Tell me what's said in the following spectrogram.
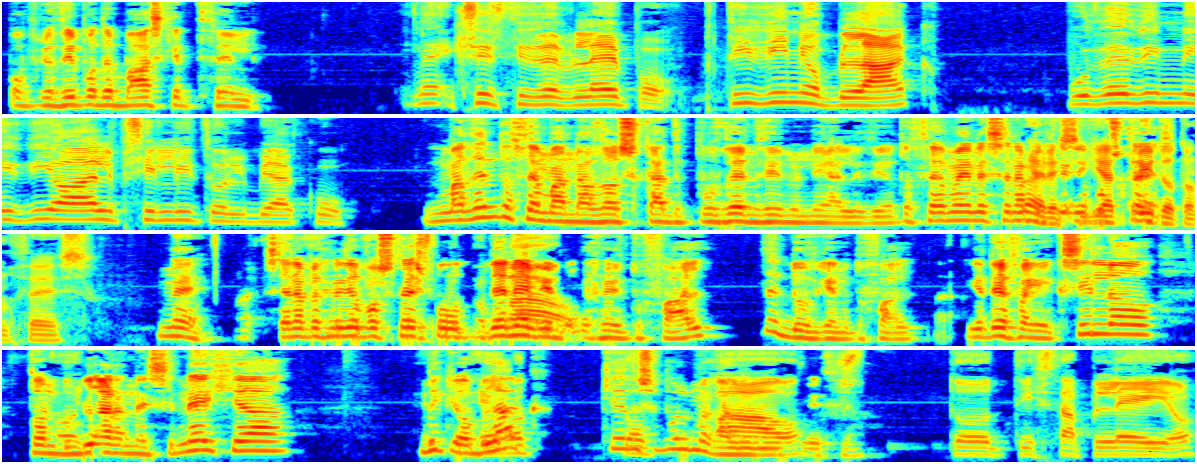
οποιοδήποτε μπάσκετ θέλει. Ναι, ξέρεις τι δεν βλέπω. Τι δίνει ο Μπλακ που δεν δίνει οι δύο άλλοι ψηλοί του Ολυμπιακού. Μα δεν είναι το θέμα να δώσει κάτι που δεν δίνουν οι άλλοι δύο. Το θέμα είναι σε ένα Ναι, ρε, παιχνίδι εσύ για όπως χθες. τρίτο τον θες. Ναι, σε ένα παιχνίδι όπως χθες που το δεν πάω. έβγαινε το παιχνίδι του Φαλ, δεν του βγαίνει του Φαλ. Γιατί έφαγε ξύλο, τον Όχι. ντουμπλάρανε συνέχεια. Μπήκε ο Εγώ Black και έδωσε το πολύ μεγάλη πάω βοήθεια. Το ότι στα playoff,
